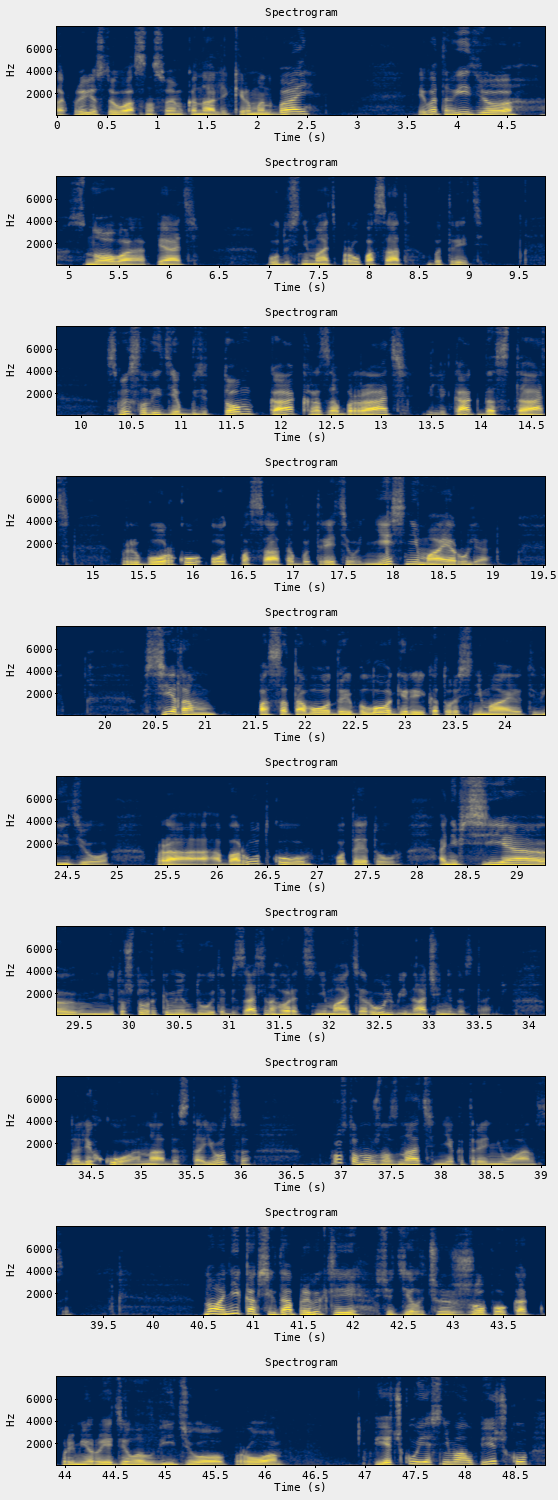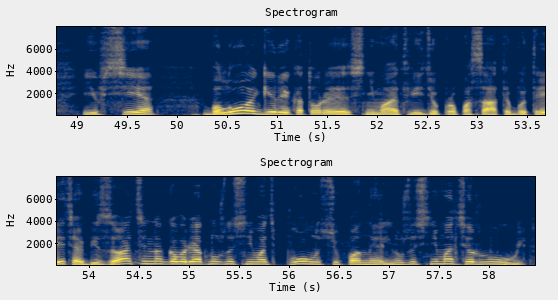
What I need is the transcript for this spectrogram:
Так, приветствую вас на своем канале Кирменбай. И в этом видео снова опять буду снимать про Passat B3. Смысл видео будет в том, как разобрать или как достать приборку от Passat B3, не снимая руля. Все там пассатоводы, блогеры, которые снимают видео про оборудку, вот эту, они все э, не то что рекомендуют, обязательно говорят, снимайте руль, иначе не достанешь. Да легко она достается, просто нужно знать некоторые нюансы. Но они, как всегда, привыкли все делать через жопу, как, к примеру, я делал видео про печку, я снимал печку, и все блогеры, которые снимают видео про Passat и B3, обязательно говорят, нужно снимать полностью панель, нужно снимать руль.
